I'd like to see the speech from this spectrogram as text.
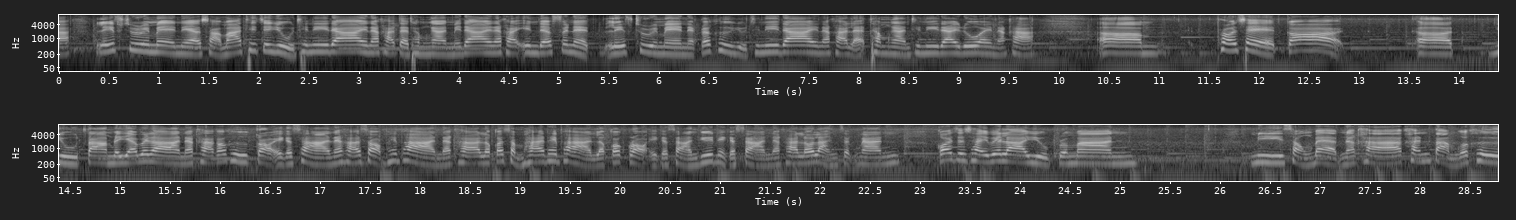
ะ leave to remain เนี่ยสามารถที่จะอยู่ที่นี่ได้นะคะ แต่ทำงานไม่ได้นะคะ indefinite leave to remain เนี่ยก็คืออยู่ที่นี่ได้นะคะ และทำงานที่นี่ได้ด้วยนะคะ process ก็อยู่ตามระยะเวลานะคะ ก็คือกรอกเอกสารนะคะ สอบให้ผ่านนะคะ แล้วก็สัมภาษณ์ให้ผ่าน แล้วก็กรอกเอกสารยื่นเอกสารนะคะ แล้วหลังจากนั้น ก็จะใช้เวลาอยู่ประมาณมี 2 แบบนะคะ ขั้นต่ำก็คือ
